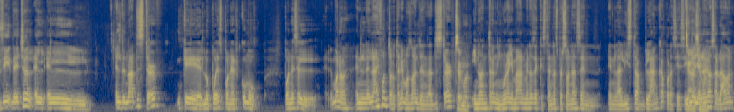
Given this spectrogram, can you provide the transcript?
Sí, de hecho, el, el, el, el Do Not Disturb, que lo puedes poner como pones el. Bueno, en el iPhone lo tenemos, ¿no? El Do Not Disturb. Simón. y no entra ninguna llamada, al menos de que estén las personas en, en la lista blanca, por así decirlo. Ah, ya no habíamos hablado en,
